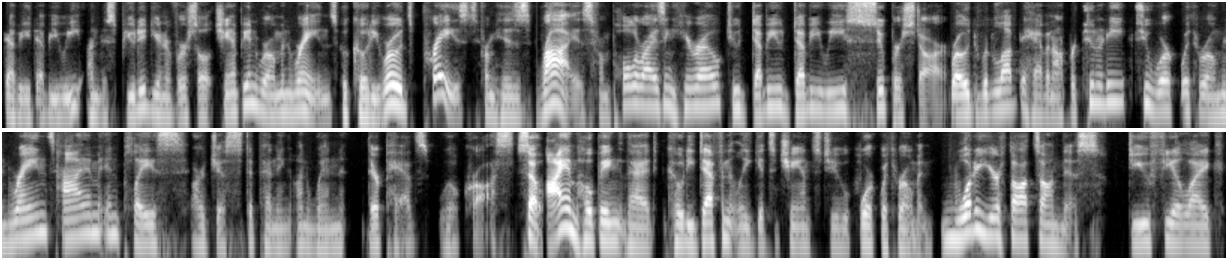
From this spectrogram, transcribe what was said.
WWE Undisputed Universal Champion Roman Reigns, who Cody Rhodes praised from his rise from polarizing hero to WWE superstar. Rhodes would love to have an opportunity to work with Roman Reigns. Time and place are just depending on when their paths will cross. So I am hoping that Cody definitely gets a chance to work with Roman. What are your thoughts on this? Do you feel like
